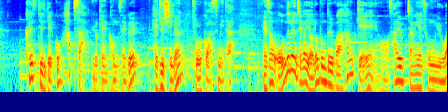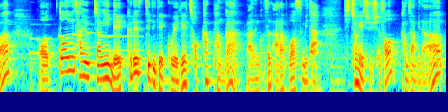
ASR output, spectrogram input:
크리스티드 게코 합사 이렇게 검색을 해주시면 좋을 것 같습니다. 그래서 오늘은 제가 여러분들과 함께 어, 사육장의 종류와 어떤 사육장이 내 크레스티드 게코에게 적합한가 라는 것을 알아보았습니다. 시청해 주셔서 감사합니다.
